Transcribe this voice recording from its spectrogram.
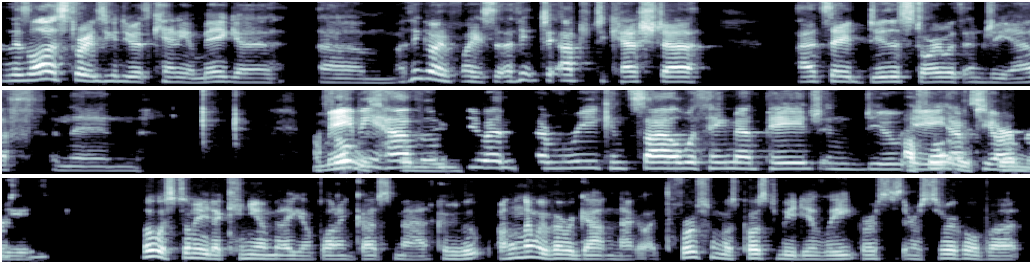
and there's a lot of stories you can do with Kenny Omega. Um, I think going like I said, I think to, after Takeshita, I'd say do the story with MJF and then I maybe have him do a, a reconcile with Hangman Page and do I a feel like we FTR versus But we still need a Kenny Omega blood and guts match because I don't think we've ever gotten that. Like the first one was supposed to be the Elite versus Inner Circle, but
